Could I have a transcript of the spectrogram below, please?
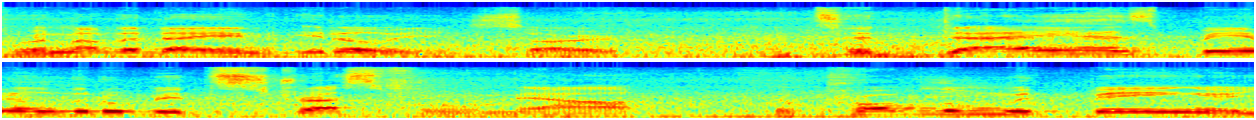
To another day in Italy. So today has been a little bit stressful. Now the problem with being a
